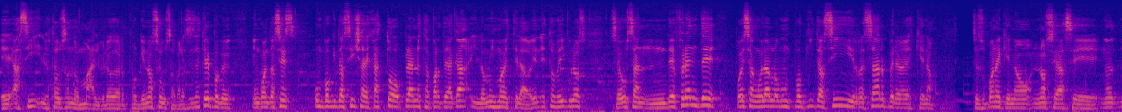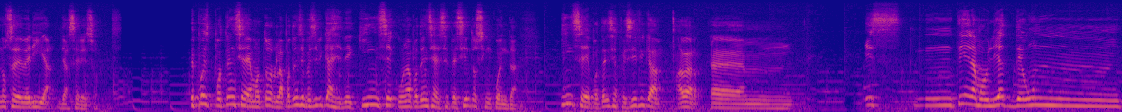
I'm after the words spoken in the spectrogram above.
eh, así, lo estás usando mal, brother. Porque no se usa para hacer side scrape. Porque en cuanto haces un poquito así, ya dejas todo plano esta parte de acá. Y lo mismo de este lado. Bien, estos vehículos se usan de frente. Puedes angularlo un poquito así y rezar, pero es que no. Se supone que no, no se hace, no, no se debería de hacer eso. Después potencia de motor. La potencia específica es de 15 con una potencia de 750. 15 de potencia específica. A ver, eh, es, mm, tiene la movilidad de un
